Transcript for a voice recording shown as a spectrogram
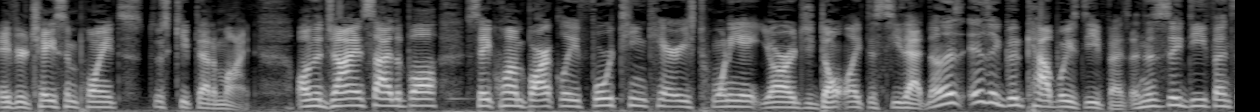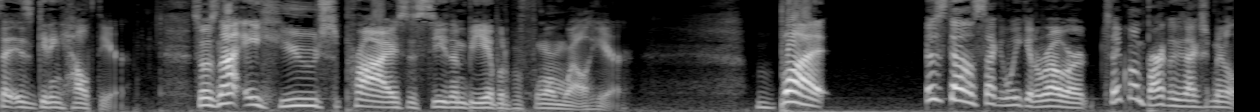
if you're chasing points, just keep that in mind. On the Giants side of the ball, Saquon Barkley, 14 carries, 28 yards. You don't like to see that. Now, this is a good Cowboys defense, and this is a defense that is getting healthier. So it's not a huge surprise to see them be able to perform well here. But this is now the second week in a row where Saquon Barkley has actually been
